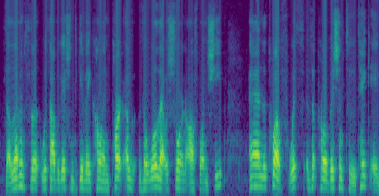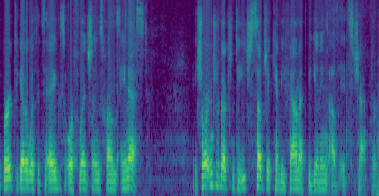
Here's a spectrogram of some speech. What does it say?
The eleventh with obligation to give a kohen part of the wool that was shorn off one sheep and the twelfth, with the prohibition to take a bird together with its eggs or fledglings from a nest. A short introduction to each subject can be found at the beginning of its chapter.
